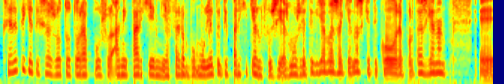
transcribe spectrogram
Ξέρετε γιατί σας ρωτώ τώρα πώς, αν υπάρχει ενδιαφέρον που μου λέτε ότι υπάρχει και ενθουσιασμός, γιατί διάβαζα και ένα σχετικό ρεπορτάζ για έναν ε,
